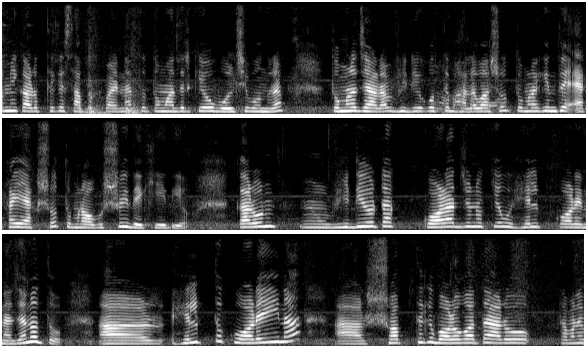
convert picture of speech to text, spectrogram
আমি কারোর থেকে সাপোর্ট পাই না। তো তোমাদেরকেও বলছি বন্ধুরা, তোমরা যারা ভিডিও করতে ভালোবাসো, তোমরা কিন্তু একাই একশো, তোমরা অবশ্যই দেখিয়ে দিও। কারণ ভিডিওটা করার জন্য কেউ হেল্প করে না, জানো তো? আর হেল্প তো করেই না। আর সব থেকে বড় কথা আরও তার মানে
